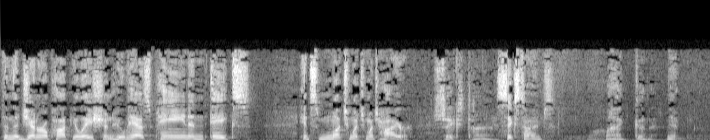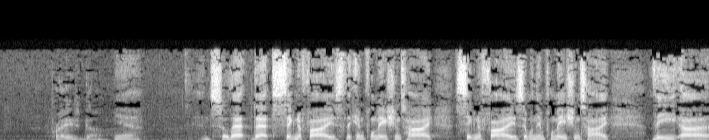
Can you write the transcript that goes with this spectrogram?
than the general population who has pain and aches. It's much, much, much higher. Six times. Six times. My goodness. Yeah. Praise God. Yeah. And so that, that signifies the inflammation's high, signifies that when the inflammation's high, the uh,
